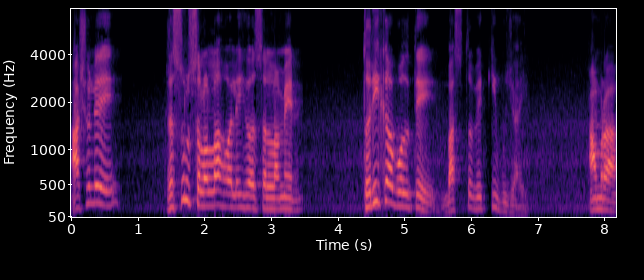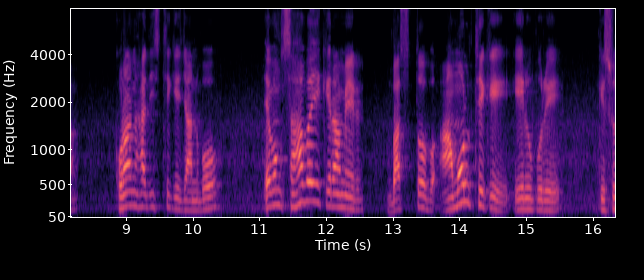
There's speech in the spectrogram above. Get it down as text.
আসলে রসুল সাল্লাহ আলহি আসাল্লামের তরিকা বলতে বাস্তবে কি বুঝায় আমরা কোরআন হাদিস থেকে জানব এবং সাহাবাই কেরামের বাস্তব আমল থেকে এর উপরে কিছু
